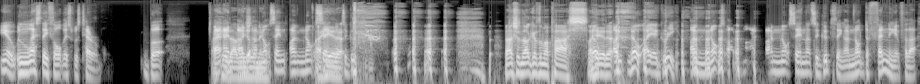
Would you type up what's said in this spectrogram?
you know, unless they thought this was terrible. But I and I, am not saying I'm not I saying that's it. a good thing. that should not give them a pass. I no, hate it. I'm- no, I agree. I'm not. I'm not. I'm not saying that's a good thing. I'm not defending it for that.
